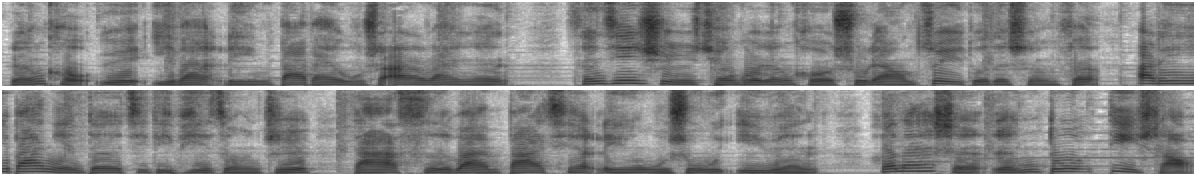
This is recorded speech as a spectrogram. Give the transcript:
人口约一万零八百五十二万人，曾经是全国人口数量最多的省份。二零一八年的 GDP 总值达四万八千零五十五亿元。河南省人多地少，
